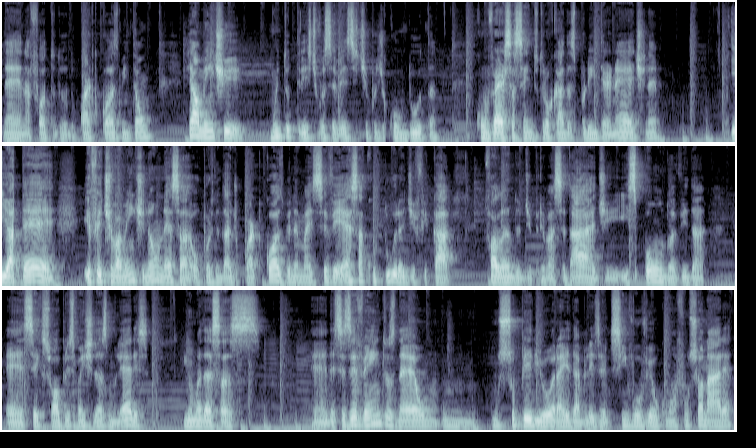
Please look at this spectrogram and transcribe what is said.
né? Na foto do, do quarto Cosme. Então, realmente muito triste você ver esse tipo de conduta conversas sendo trocadas por internet, né? E até efetivamente, não nessa oportunidade do quarto Cosby, né? Mas você vê essa cultura de ficar falando de privacidade, expondo a vida é, sexual, principalmente das mulheres, em uma dessas é, desses eventos, né? Um, um, um, superior aí da Blizzard se envolveu com uma funcionária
